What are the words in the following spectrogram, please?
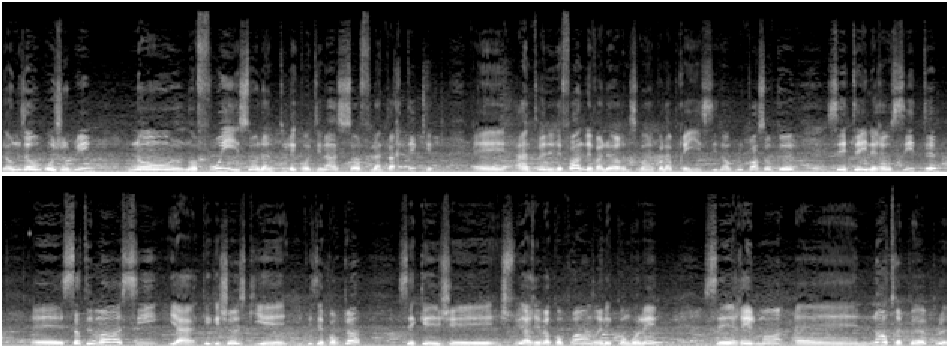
Donc nous avons aujourd'hui, nos, fruits sont dans tous les continents sauf l'Antarctique et en train de défendre les valeurs qu'on a pris ici. Donc nous pensons que c'était une réussite. Et certainement, s'il y a quelque chose qui est plus important, c'est que je suis arrivé à comprendre les Congolais, c'est réellement un autre peuple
